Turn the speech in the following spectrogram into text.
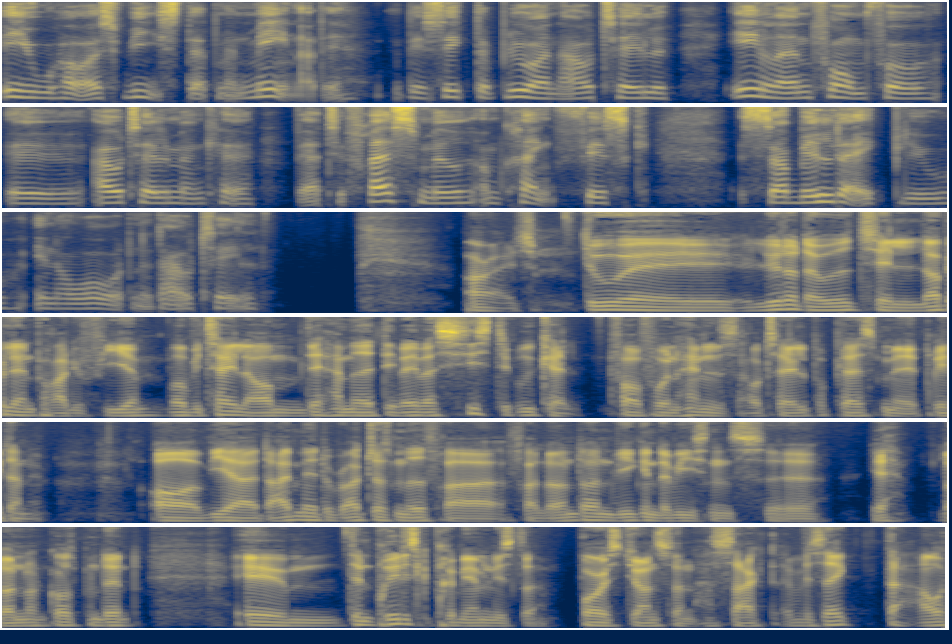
EU har også vist, at man mener det. Hvis ikke der bliver en aftale, en eller anden form for øh, aftale, man kan være tilfreds med omkring fisk, så vil der ikke blive en overordnet aftale. Alright. Du øh, lytter derude til Lobbyland på Radio 4, hvor vi taler om det her med, at det var sidste udkald for at få en handelsaftale på plads med britterne. Og vi har dig, med Rogers, med fra, fra London, Weekendavisens øh, ja, London-korrespondent. Øhm, den britiske premierminister, Boris Johnson, har sagt, at hvis ikke der, af,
